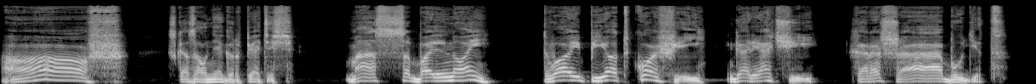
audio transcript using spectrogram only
«Оф!» — сказал негр, пятясь. «Масса больной? Твой пьет кофе, горячий. Хороша будет».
